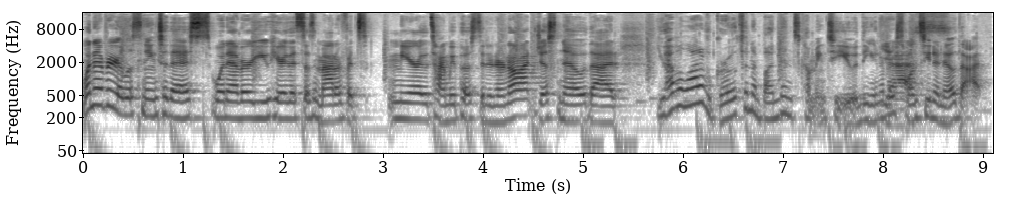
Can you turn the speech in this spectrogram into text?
Whenever you're listening to this, whenever you hear this, doesn't matter if it's near the time we posted it or not, just know that you have a lot of growth and abundance coming to you. And the universe Yes. wants you to know that.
